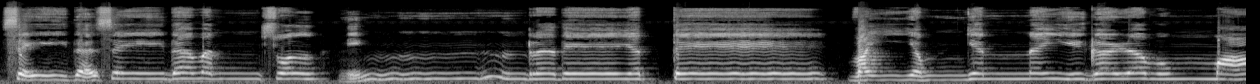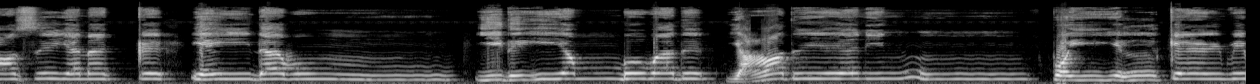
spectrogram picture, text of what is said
செய்த செய்தவன் சொல் நின்றதேயத்தே. வையம் என்னை இகழவும் மாசு எனக்கு எய்தவும். இது இயம்புவது யாது எனின்? பொய்யில் கேள்வி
